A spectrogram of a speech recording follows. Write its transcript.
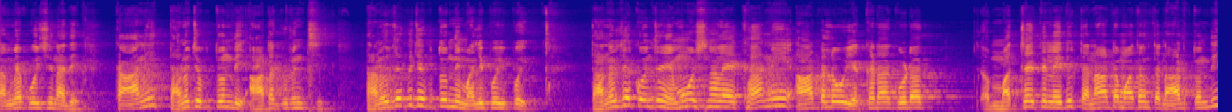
రమ్య పొజిషన్ అదే కానీ తను చెబుతుంది ఆట గురించి. తనుజకు చెబుతుంది మలిపోయిపోయి తనుజ కొంచెం ఎమోషనలే కానీ ఆటలో ఎక్కడా కూడా మచ్చైతే లేదు. తన ఆట మాత్రం తను ఆడుతుంది.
